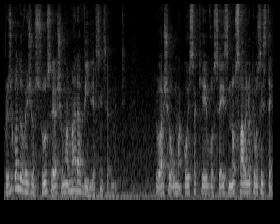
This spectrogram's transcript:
Por isso quando eu vejo o SUS, eu acho uma maravilha, sinceramente. Eu acho uma coisa que vocês não sabem o que vocês têm.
